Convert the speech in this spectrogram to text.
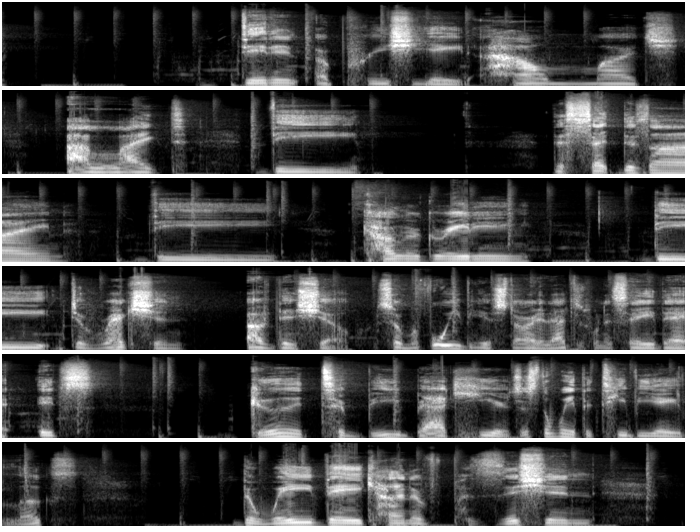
didn't appreciate how much I liked the the set design, the color grading, the direction of this show. So before we even get started, I just want to say that it's good to be back here. Just the way the TVA looks, the way they kind of position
